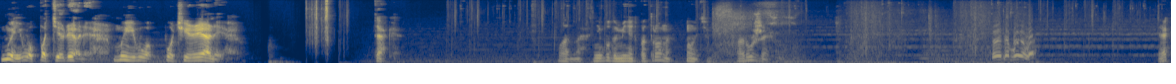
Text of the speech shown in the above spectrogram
Мы его потеряли. Мы его потеряли. Так. Ладно, не буду менять патроны. Ну, эти, оружие. Что это было? Так.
